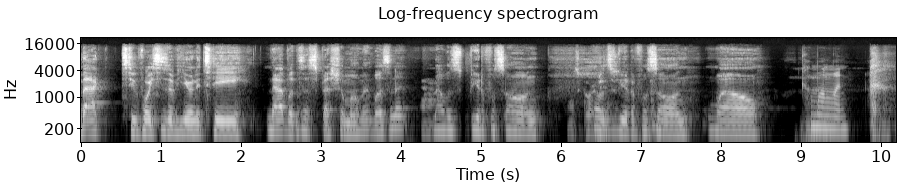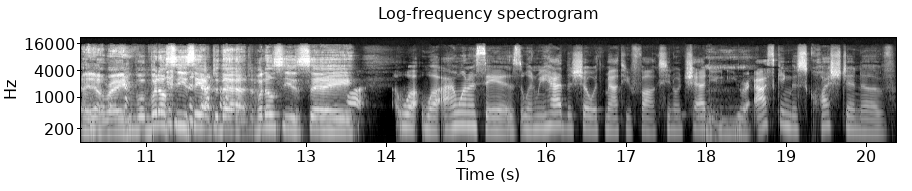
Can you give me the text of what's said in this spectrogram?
Welcome back to Voices of Unity. That was a special moment, wasn't it? That was a beautiful song. That's gorgeous. That was a beautiful song. Wow. Come on. I know, right? Well, what else do you say after that? What else do you say? What what I want to say is when we had the show with Matthew Fox, you know, Chad, you, you were Mm-hmm. asking this question of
